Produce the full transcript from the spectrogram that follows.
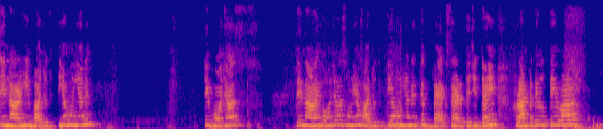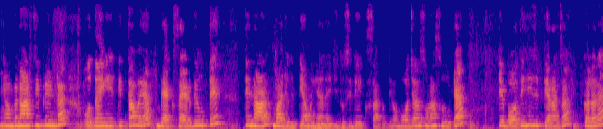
ਤੇ ਨਾਲ ਹੀ ਬਾਜੂ ਦਿੱਤੀਆਂ ਹੋਈਆਂ ਨੇ। ਤੇ ਬਹੁਤ ਜ਼ਿਆਦਾ ਤੇ ਨਾਲ ਹੀ ਬਹੁਤ ਜ਼ਿਆਦਾ ਸੋਹਣੀਆਂ ਬਾਜੂ ਦਿੱਤੀਆਂ ਹੋਈਆਂ ਨੇ ਤੇ ਬੈਕ ਸਾਈਡ ਤੇ ਜਿੱਦਾਂ ਹੀ ਫਰੰਟ ਦੇ ਉੱਤੇ ਵਾ ਬਨਾਰਸੀ ਪ੍ਰਿੰਟ ਹੈ ਉਦਾਂ ਹੀ ਕੀਤਾ ਹੋਇਆ ਬੈਕ ਸਾਈਡ ਦੇ ਉੱਤੇ ਤੇ ਨਾਲ ਬਾਜੂ ਦਿੱਤੀਆਂ ਹੋਈਆਂ ਨੇ ਜੀ। ਤੁਸੀਂ ਦੇਖ ਸਕਦੇ ਹੋ, ਬਹੁਤ ਜ਼ਿਆਦਾ ਸੋਹਣਾ ਸੂਟ ਹੈ ਤੇ ਬਹੁਤ ਹੀ ਪਿਆਰਾ ਜਿਹਾ ਕਲਰ ਹੈ।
